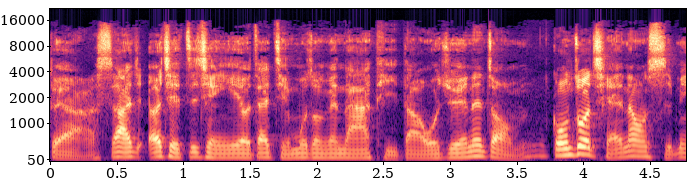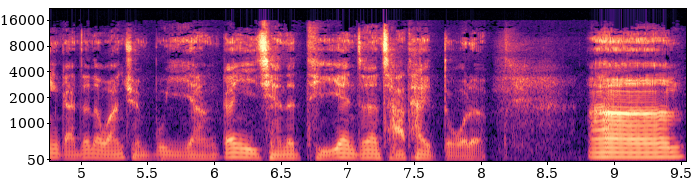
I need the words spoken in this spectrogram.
对啊，是啊，而且之前也有在节目中跟大家提到，我觉得那种工作起来那种使命感真的完全不一样，跟以前的体验真的差太多了。嗯。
